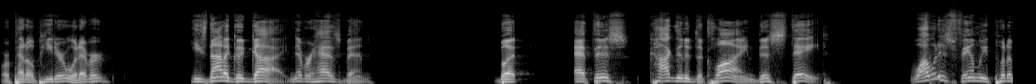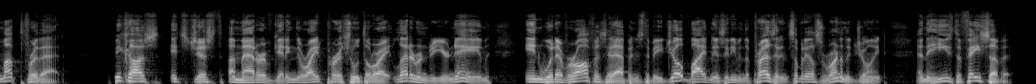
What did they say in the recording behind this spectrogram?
or Pedo Peter, whatever. He's not a good guy, never has been. But at this cognitive decline, this state, why would his family put him up for that? Because it's just a matter of getting the right person with the right letter under your name in whatever office it happens to be. Joe Biden isn't even the president. Somebody else is running the joint, and he's the face of it.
